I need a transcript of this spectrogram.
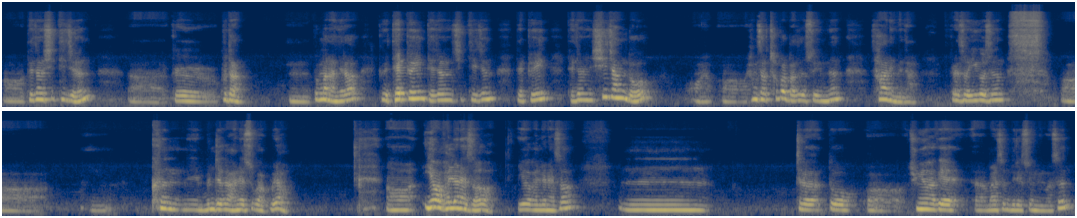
어, 대전 시티즌 어, 그 구단 음, 뿐만 아니라 그 대표인 대전 시티즌 대표인 대전 시장도 어, 어, 형사 처벌 받을 수 있는 사안입니다. 그래서 이것은 어, 음, 큰 문제가 아닐 수가 없고요. 어, 이와 관련해서 이와 관련해서 음, 제가 또 어, 중요하게 어, 말씀드릴 수 있는 것은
